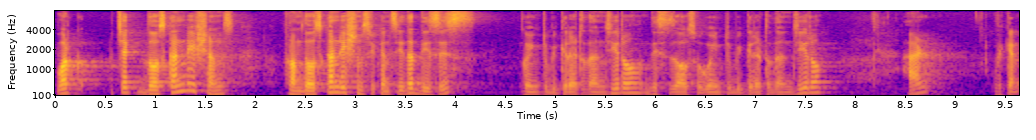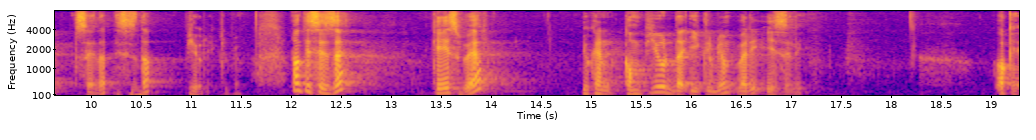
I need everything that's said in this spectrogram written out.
work check those conditions from those conditions you can see that this is going to be greater than 0 this is also going to be greater than 0 and we can say that this is the pure equilibrium. Now this is a case where you can compute the equilibrium very easily. Okay.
